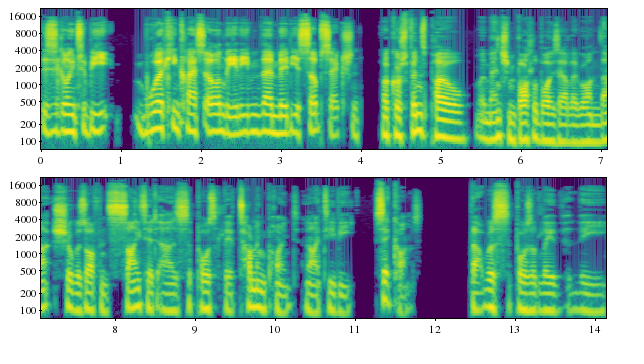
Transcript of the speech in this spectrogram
This is going to be working class only, and even then, maybe a subsection. Of course, Vince Powell, we mentioned Bottle Boys earlier on, that show was often cited as supposedly a turning point in ITV sitcoms. That was supposedly the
